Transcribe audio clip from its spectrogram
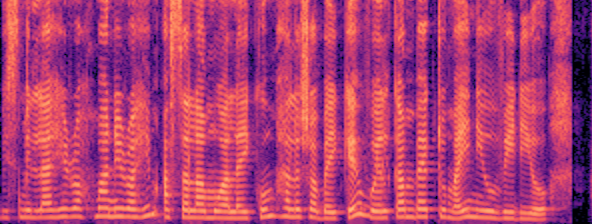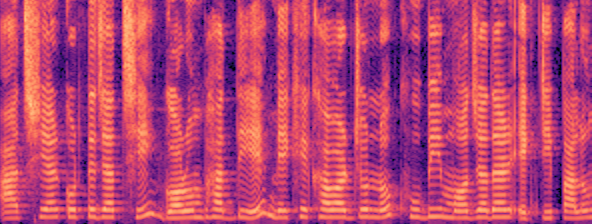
বিসমিল্লাহির রহমান রহিম। আসসালামু আলাইকুম। হ্যালো সবাইকে। Welcome back to my new video আজ শেয়ার করতে যাচ্ছি গরম ভাত দিয়ে মেখে খাওয়ার জন্য খুবই মজাদার একটি পালং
